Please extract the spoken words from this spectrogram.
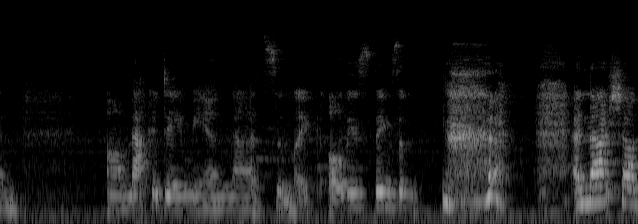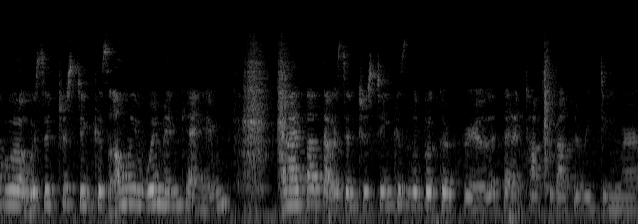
and um, macadamia nuts and like all these things and and that Shavuot was interesting because only women came and I thought that was interesting because of the book of Ruth and it talks about the Redeemer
